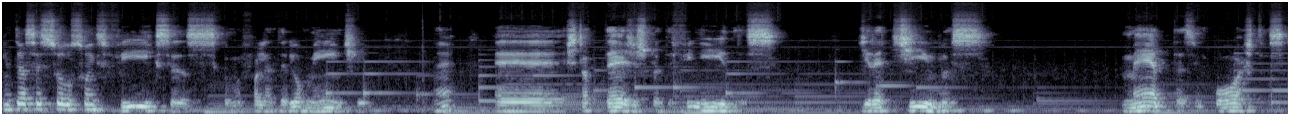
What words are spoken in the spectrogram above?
Então, essas soluções fixas, como eu falei anteriormente, né? É, estratégias pré-definidas, diretivas, metas impostas,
